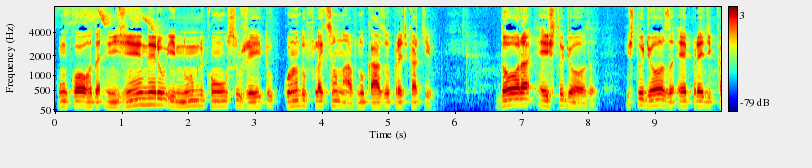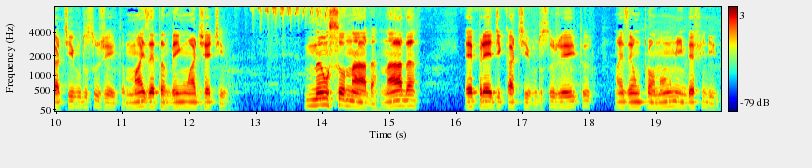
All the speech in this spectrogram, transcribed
Concorda em gênero e número com o sujeito quando flexionável, no caso, o predicativo. Dora é estudiosa. Estudiosa é predicativo do sujeito, mas é também um adjetivo. Não sou nada. Nada é predicativo do sujeito, mas é um pronome indefinido.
